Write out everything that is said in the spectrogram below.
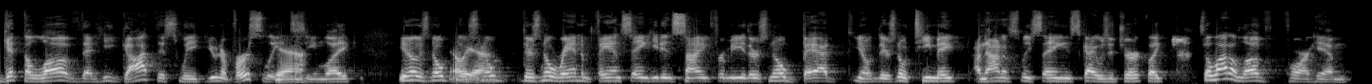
get the love that he got this week universally. Yeah. It seemed like. You know, there's no, oh, there's yeah. no, there's no random fan saying he didn't sign for me. There's no bad, you know, there's no teammate anonymously saying this guy was a jerk. Like, it's a lot of love for him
